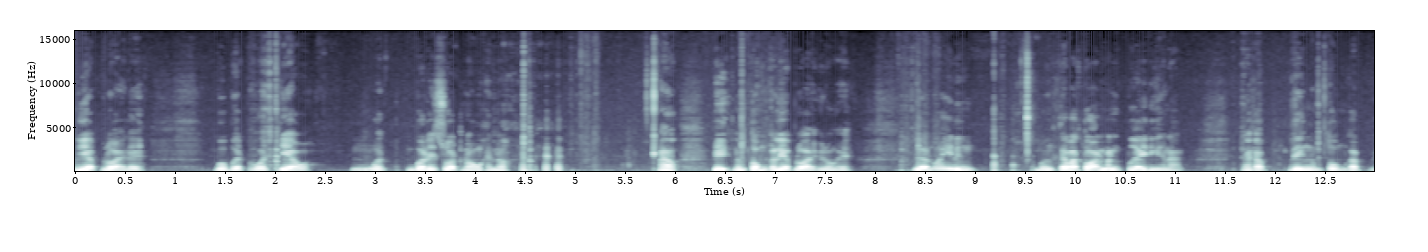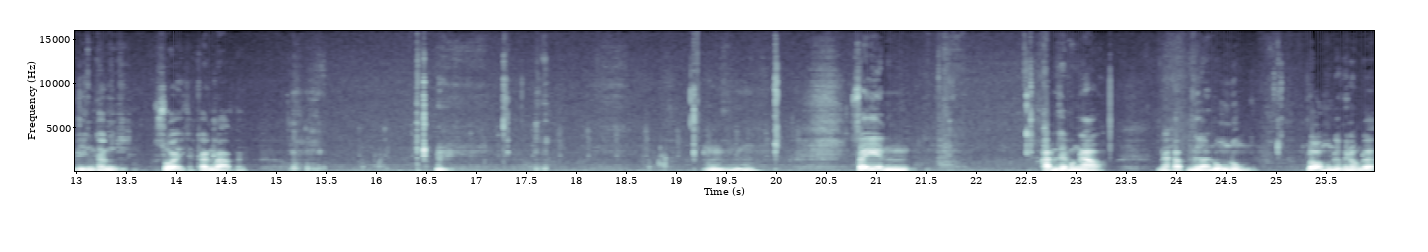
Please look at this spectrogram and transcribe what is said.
เรียบร้อยเลยบ่เบิดโอ้เจียวบ่บ่ได้สดน้องหันเนาะ เอาพี่น้ำต้มก็เรียบร้อยพี่น้องเอ้ยเหลือน้อยหนึ่งเบิ่งแต่ว่าตอนมันเปื่อยดีขนาดนะครับเลี้ยงน้ำต้มกับเลี้ยงทั้งสวยทั้งหลาบอืมใส่อันขั้นใส่บางเน่านะครับ เนื้อนุ่มๆลองมึงด้วยพี่น้องเด้อ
